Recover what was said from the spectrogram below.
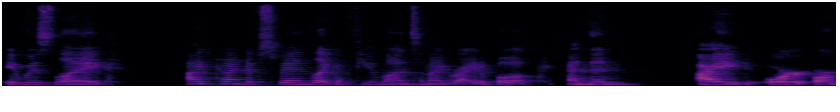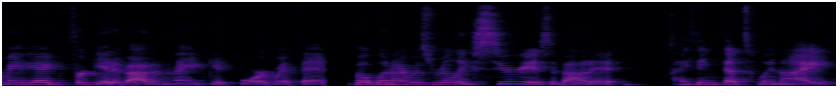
it was like I'd kind of spend like a few months and I'd write a book and then I'd or or maybe I'd forget about it and I'd get bored with it. But when I was really serious about it, I think that's when I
